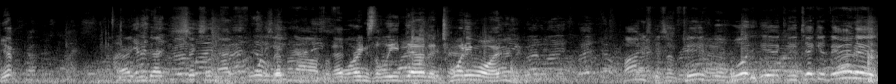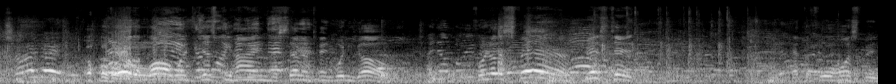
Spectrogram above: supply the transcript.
Yep. All right, you got six on that. 48 now. off That brings the lead down to 21. Pani's got some favorable wood here. Can you take advantage? Oh, the ball went just behind the seven pin, wouldn't go. For another spare, missed it. At the four horseman.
